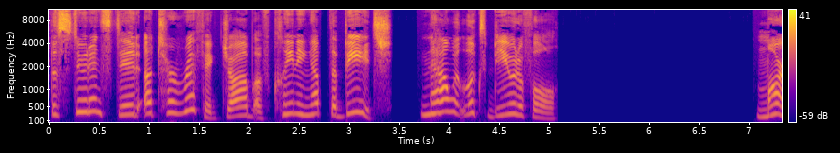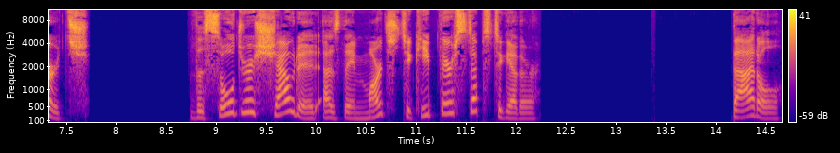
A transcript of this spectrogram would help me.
the students did a terrific job of cleaning up the beach. Now it looks beautiful. March. The soldiers shouted as they marched to keep their steps together. Battle.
